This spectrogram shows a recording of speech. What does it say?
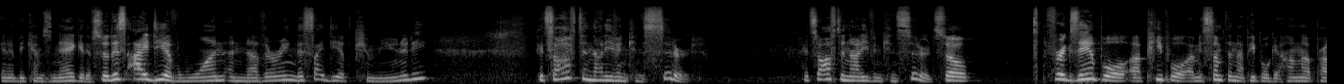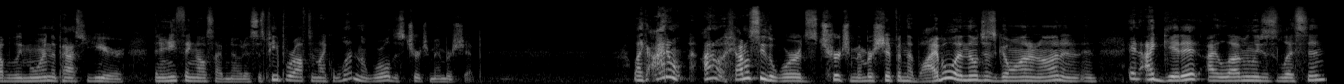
and it becomes negative. So, this idea of one anothering, this idea of community, it's often not even considered. It's often not even considered. So, for example, uh, people, I mean, something that people get hung up probably more in the past year than anything else I've noticed is people are often like, what in the world is church membership? Like I don't, I don't, I don't see the words church membership in the Bible, and they'll just go on and on, and and, and I get it. I lovingly just listen,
